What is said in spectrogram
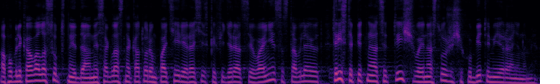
опубликовала собственные данные, согласно которым потери Российской Федерации в войне составляют 315 тысяч военнослужащих убитыми и ранеными.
